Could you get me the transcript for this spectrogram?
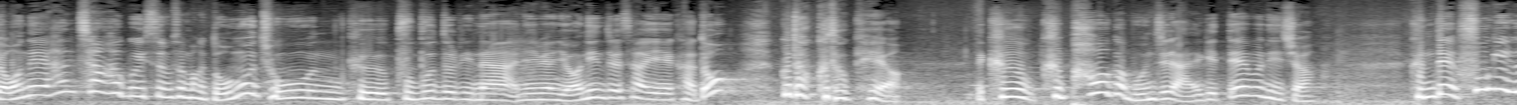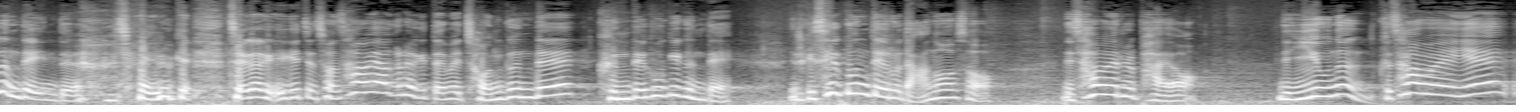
연애 한창 하고 있으면서 막 너무 좋은 그 부부들이나 아니면 연인들 사이에 가도 끄덕끄덕해요. 그, 그 파워가 뭔지를 알기 때문이죠. 근데 후기 근대인들, 제가 이렇게, 제가 얘기했죠. 전 사회학을 하기 때문에 전근대, 근대, 후기 근대. 이렇게 세 군데로 나눠서 사회를 봐요. 이유는 그 사회의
